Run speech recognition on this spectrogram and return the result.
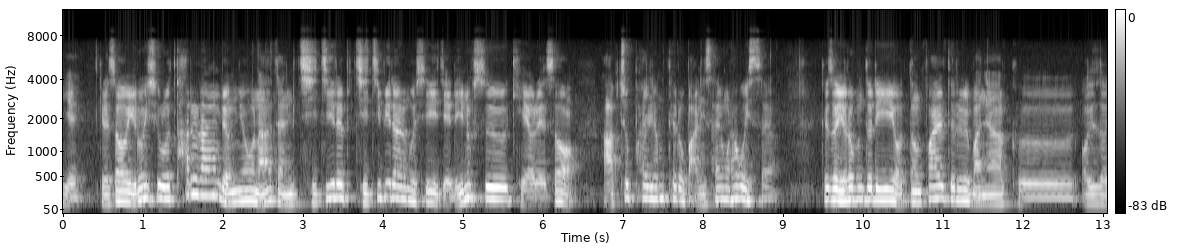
예, 그래서 이런 식으로 tar라는 명령어나 gzip, gzip이라는 것이 이제 리눅스 계열에서 압축 파일 형태로 많이 사용을 하고 있어요. 그래서 여러분들이 어떤 파일들을 만약 그 어디서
